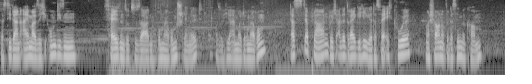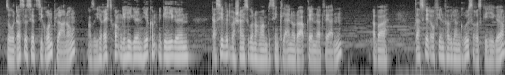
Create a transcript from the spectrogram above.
Dass die dann einmal sich um diesen Felsen sozusagen rumherum schlängelt. Also hier einmal drumherum. Das ist der Plan durch alle drei Gehege. Das wäre echt cool. Mal schauen, ob wir das hinbekommen. So, das ist jetzt die Grundplanung. Also hier rechts kommt ein Gehege hin, hier kommt ein Gehege hin. Das hier wird wahrscheinlich sogar noch mal ein bisschen kleiner oder abgeändert werden. Aber das wird auf jeden Fall wieder ein größeres Gehege.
